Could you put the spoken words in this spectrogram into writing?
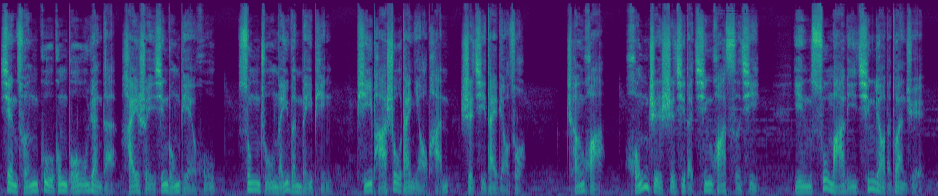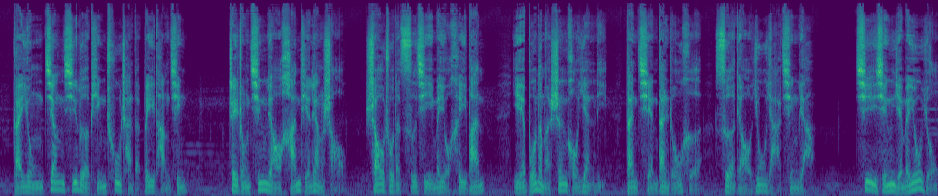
现存故宫博物院的海水兴隆扁壶。松竹梅纹梅瓶、琵琶绶带鸟盘是其代表作。成化、弘治时期的青花瓷器，因苏麻离青料的断绝，改用江西乐平出产的碑糖青。这种青料含铁量少，烧出的瓷器没有黑斑，也不那么深厚艳丽，但浅淡柔和，色调优雅清亮。器型也没有永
